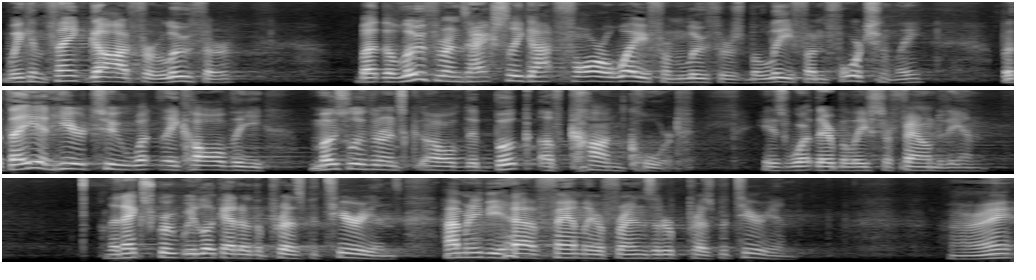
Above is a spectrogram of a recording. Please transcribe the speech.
We can thank God for Luther, but the Lutherans actually got far away from Luther's belief, unfortunately. But they adhere to what they call the most Lutherans call the Book of Concord, is what their beliefs are founded in. The next group we look at are the Presbyterians. How many of you have family or friends that are Presbyterian? All right.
